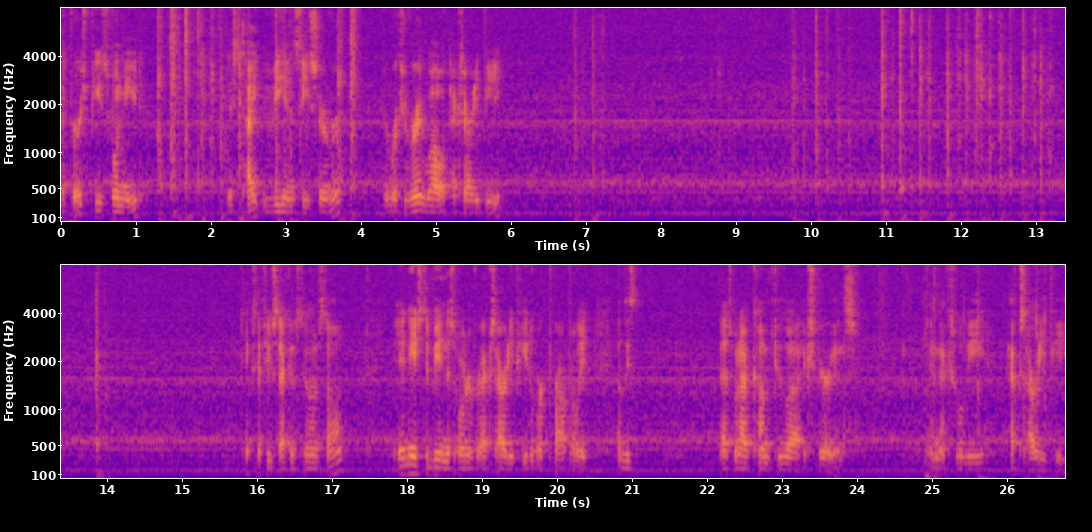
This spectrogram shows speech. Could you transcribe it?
The first piece we'll need is tight VNC server. It works very well with XRDP. Takes a few seconds to install. It needs to be in this order for XRDP to work properly. At least that's what I've come to uh, experience. And next will be XRDP.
